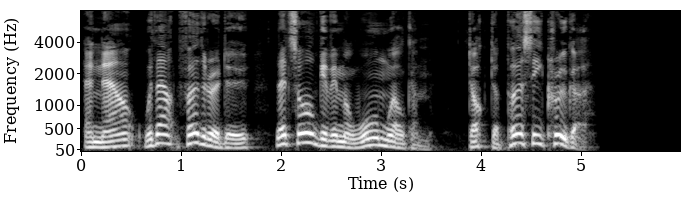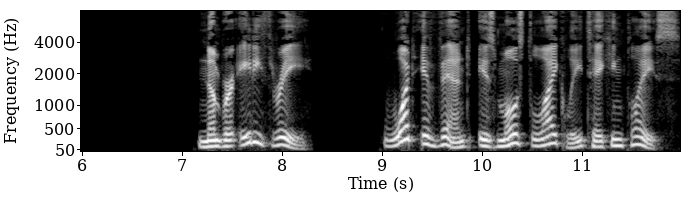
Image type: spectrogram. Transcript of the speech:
And now, without further ado, let's all give him a warm welcome. Dr. Percy Kruger. Number 83. What event is most likely taking place?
